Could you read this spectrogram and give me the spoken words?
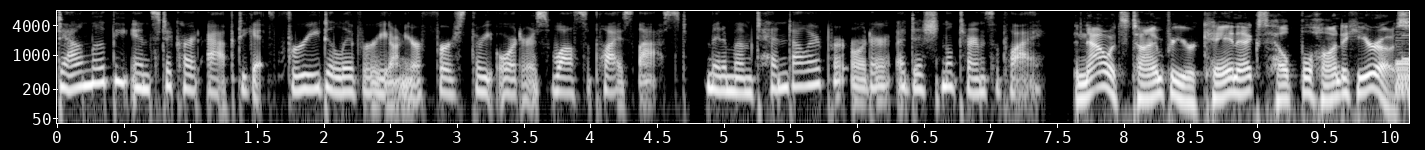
Download the Instacart app to get free delivery on your first three orders while supplies last. Minimum $10 per order, additional term supply. And now it's time for your KNX Helpful Honda Heroes.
